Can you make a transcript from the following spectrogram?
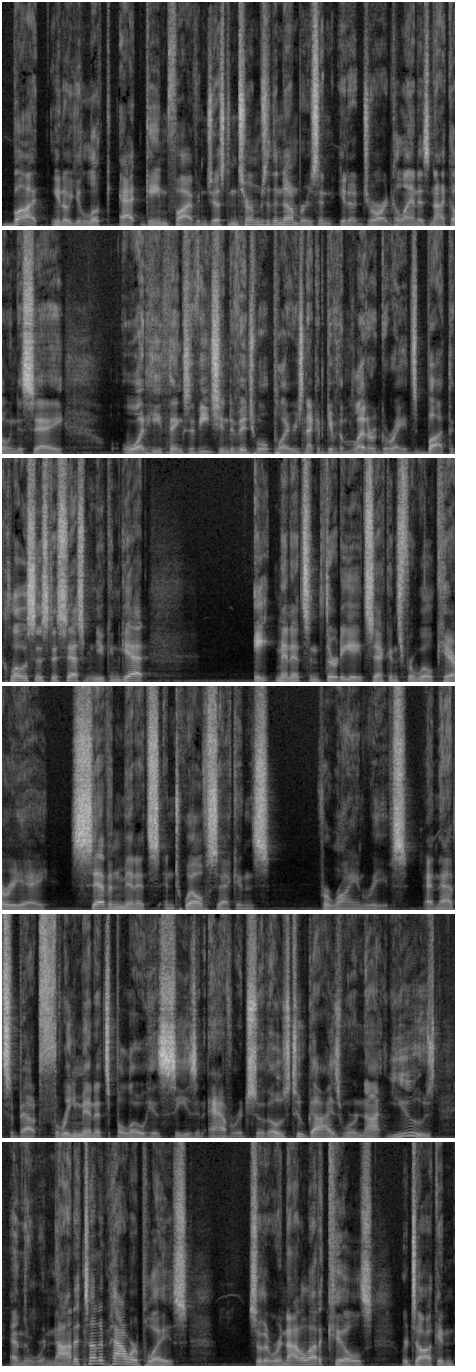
But you know you look at game five and just in terms of the numbers and you know gerard gallant is not going to say what he thinks of each individual player he's not going to give them letter grades but the closest assessment you can get eight minutes and 38 seconds for will carrier seven minutes and 12 seconds for Ryan Reaves. And that's about three minutes below his season average. So those two guys were not used, and there were not a ton of power plays. So there were not a lot of kills. We're talking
